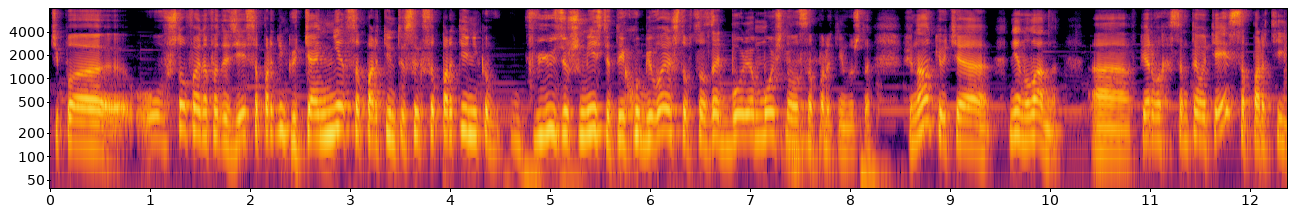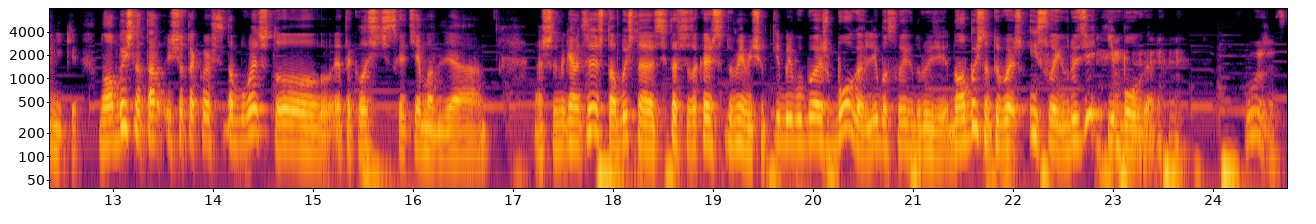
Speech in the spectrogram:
Типа, э, что Final Fantasy? Есть сопартийники, у тебя нет сопартин, ты своих сопартийников фьюзишь вместе, ты их убиваешь, чтобы создать более мощного сопартийника. Потому что в финалке у тебя... Не, ну ладно, а, в первых СМТ у тебя есть сопартийники, но обычно там еще такое всегда бывает, что это классическая тема для Shin Megami Tensei, что обычно всегда все заканчивается двумя вещами. Либо убиваешь бога, либо своих друзей. Но обычно ты убиваешь и своих друзей, и бога. Ужас.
